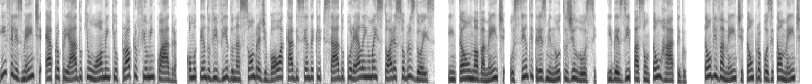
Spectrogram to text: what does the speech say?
Infelizmente, é apropriado que um homem que o próprio filme enquadra, como tendo vivido na sombra de Ball, acabe sendo eclipsado por ela em uma história sobre os dois. Então, novamente, os 103 minutos de Lucy e Desi passam tão rápido, tão vivamente e tão propositalmente,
